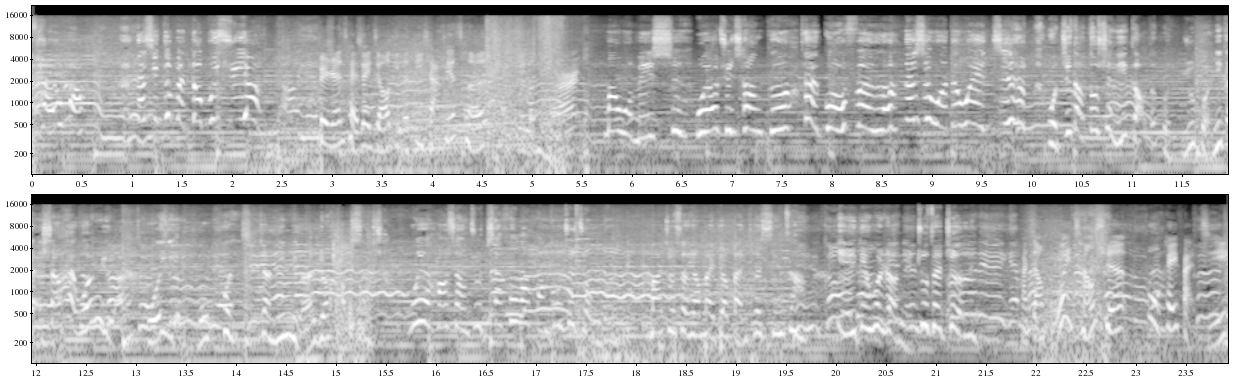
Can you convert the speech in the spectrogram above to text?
还 好那些根本都不需要，被人踩在脚底的地下阶层，为了女儿。妈，我没事，我要去唱歌，太过分了，那是我的位置。我知道都是你搞的鬼。如果你敢伤害我女儿，我也不会让你女儿有好下场。我也好想住像赫拉皇宫这种的。妈，就算要卖掉半颗心脏，也一定会让你住在这里。他将不畏强权，腹黑反击。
